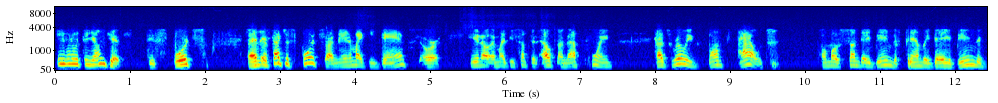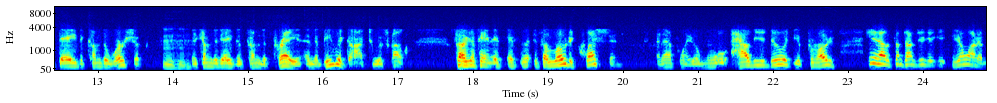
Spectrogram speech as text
even with the young kids, the sports, and it's not just sports. I mean, it might be dance or you know, it might be something else. On that point, has really bumped out almost Sunday being the family day, being the day to come to worship Mm-hmm. they come today to come to pray and to be with God too as well. So I'm just saying it, it's it's a loaded question at that point. How do you do it? You promote it. You know, sometimes you you don't want to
